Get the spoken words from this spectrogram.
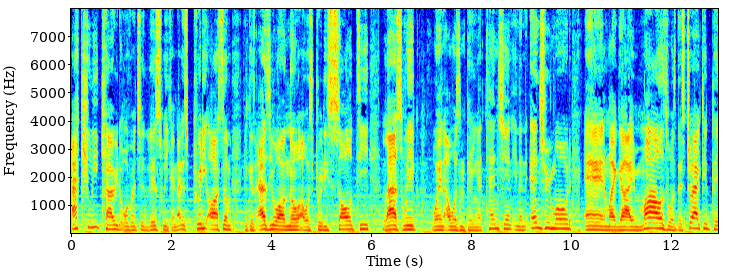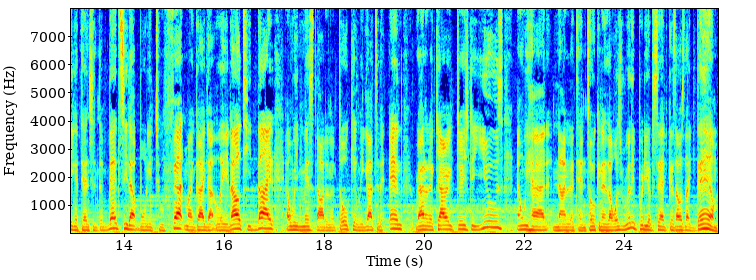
actually carried over to this week. And that is pretty awesome because as you all know, I was pretty salty last week when I wasn't paying attention in an entry mode and my guy Miles was distracted paying attention to Betsy, that booty too fat. My guy got laid out, he died, and we missed out on a token. We got to the end, ran out of characters to use, and we had 9 out of 10 tokens. And I was really pretty upset because I was like, damn,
